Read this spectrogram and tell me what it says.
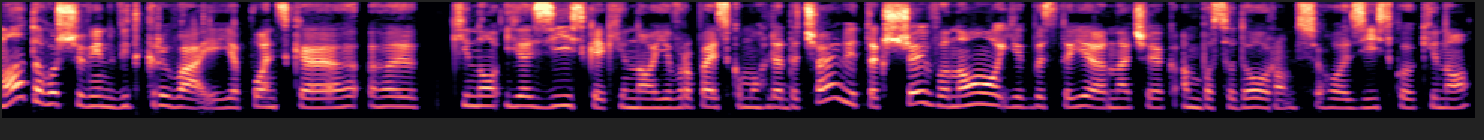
мало того, що він відкриває японське е, кіно і азійське кіно європейському глядачеві, так ще й воно якби стає, наче як амбасадором всього азійського кіно.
